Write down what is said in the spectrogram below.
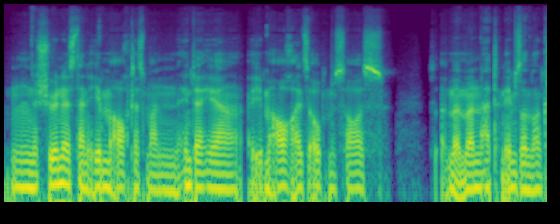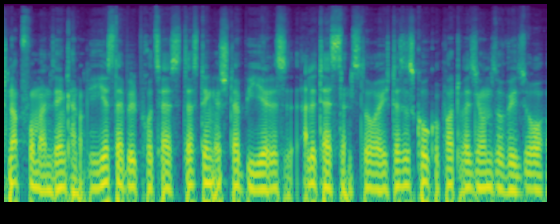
mh, das Schöne ist dann eben auch, dass man hinterher eben auch als Open Source man hat dann eben so einen Knopf, wo man sehen kann, okay, hier ist der Bildprozess, das Ding ist stabil, das, alle Tests sind durch, das ist CocoaPod-Version sowieso.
